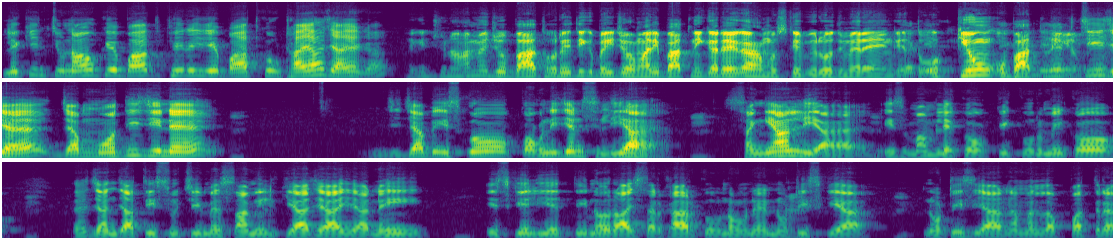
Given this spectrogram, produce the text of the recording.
लेकिन चुनाव के बाद फिर ये बात को उठाया जाएगा। लेकिन चुनाव में जो बात हो रही थी कि भाई जो हमारी बात नहीं करेगा हम उसके विरोध में रहेंगे तो वो क्यों वो बात नहीं एक चीज़ है जब मोदी जी ने जब इसको कॉग्निजेंस लिया है संज्ञान लिया है इस मामले को कि कुर्मी को जनजाति सूची में शामिल किया जाए या नहीं इसके लिए तीनों राज्य सरकार को उन्होंने नोटिस किया। नोटिस या न मतलब पत्र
